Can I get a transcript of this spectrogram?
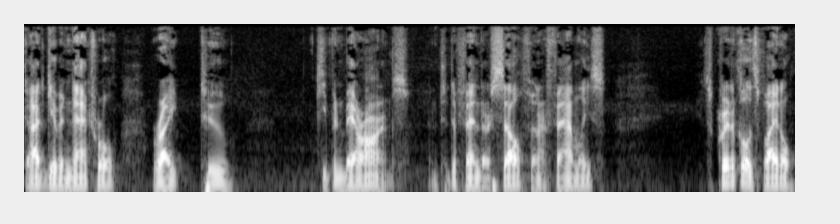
God given natural right to keep and bear arms and to defend ourselves and our families. It's critical, it's vital,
